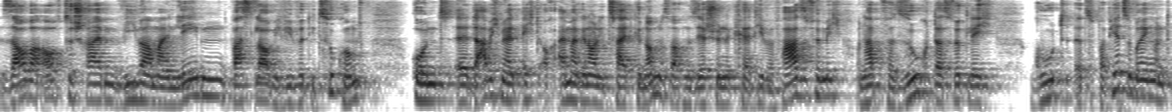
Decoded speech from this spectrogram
sauber aufzuschreiben, wie war mein Leben, was glaube ich, wie wird die Zukunft. Und äh, da habe ich mir halt echt auch einmal genau die Zeit genommen. Das war auch eine sehr schöne kreative Phase für mich und habe versucht, das wirklich gut äh, zu Papier zu bringen und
